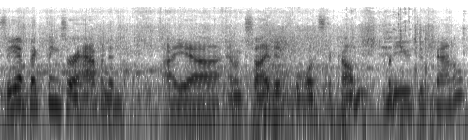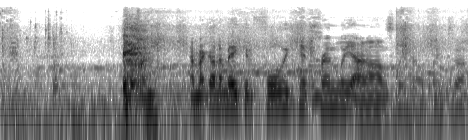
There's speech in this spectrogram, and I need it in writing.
So yeah, big things are happening. I uh, am excited for what's to come for the YouTube channel. am I gonna make it fully kid friendly? I honestly don't think so.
